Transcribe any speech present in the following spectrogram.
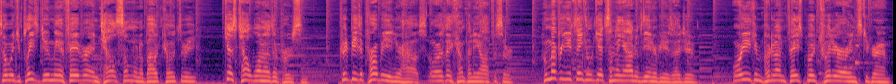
So would you please do me a favor and tell someone about Code 3? Just tell one other person. Could be the probie in your house or the company officer. Whomever you think will get something out of the interviews I do. Or you can put it on Facebook, Twitter, or Instagram.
